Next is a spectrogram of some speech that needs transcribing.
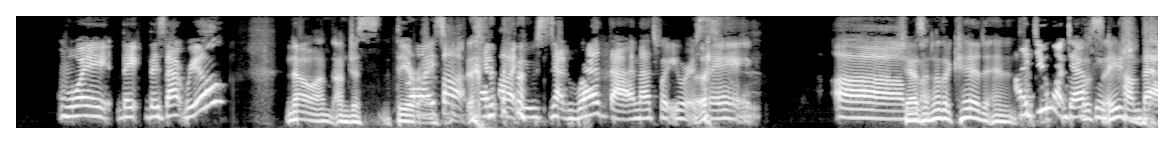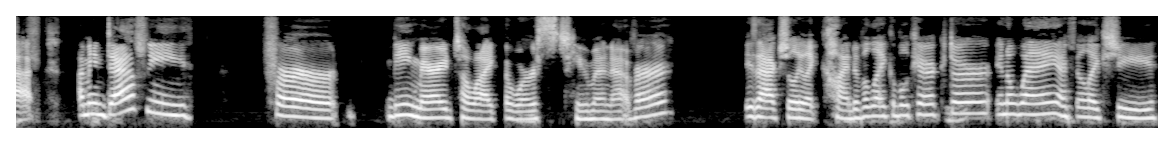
Wait, they is that real? No, I'm I'm just Oh, I thought I thought you had read that and that's what you were saying. Um, she has another kid, and I do want Daphne to come back. I mean, Daphne, for being married to like the worst human ever, is actually like kind of a likable character in a way. I feel like she,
